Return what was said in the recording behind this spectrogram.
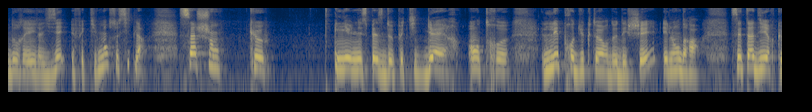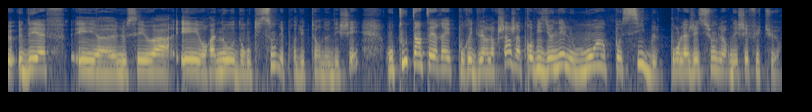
de réaliser effectivement ce site-là? Sachant que il y a une espèce de petite guerre entre les producteurs de déchets et l'Andra. C'est-à-dire que EDF et euh, le CEA et Orano, donc, qui sont les producteurs de déchets, ont tout intérêt pour réduire leurs charges à provisionner le moins possible pour la gestion de leurs déchets futurs.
